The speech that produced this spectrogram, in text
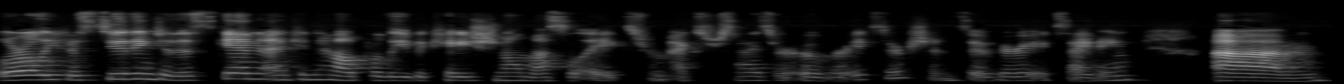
Laurel leaf is soothing to the skin and can help relieve occasional muscle aches from exercise or overexertion. So very exciting. Um,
